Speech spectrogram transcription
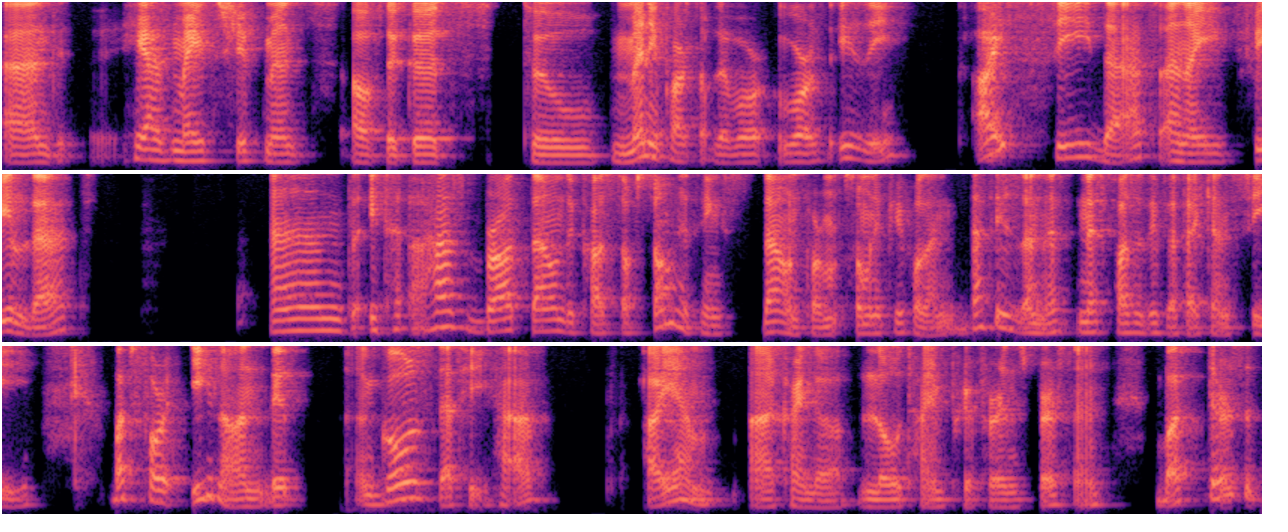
and he has made shipment of the goods to many parts of the wor- world easy. I see that and i feel that and it has brought down the cost of so many things down for so many people and that is a net, net positive that i can see. But for elon the uh, goals that he have i am a kind of low time preference person but there's a,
